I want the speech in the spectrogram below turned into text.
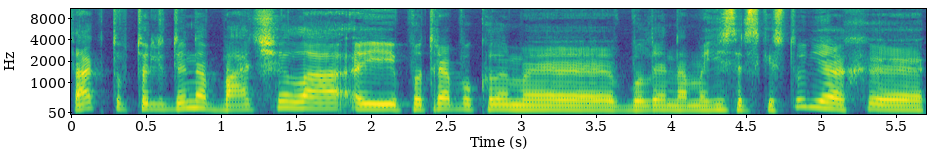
Так, тобто людина бачила і потребу, коли ми були на магістерських студіях, е,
